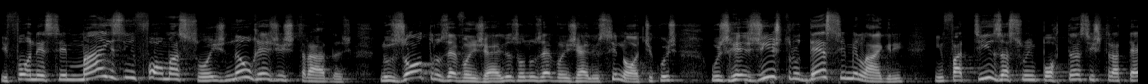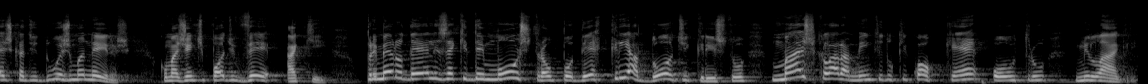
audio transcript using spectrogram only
e fornecer mais informações não registradas nos outros evangelhos ou nos evangelhos sinóticos, os registros desse milagre enfatiza a sua importância estratégica de duas maneiras, como a gente pode ver aqui. O primeiro deles é que demonstra o poder criador de Cristo mais claramente do que qualquer outro milagre.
